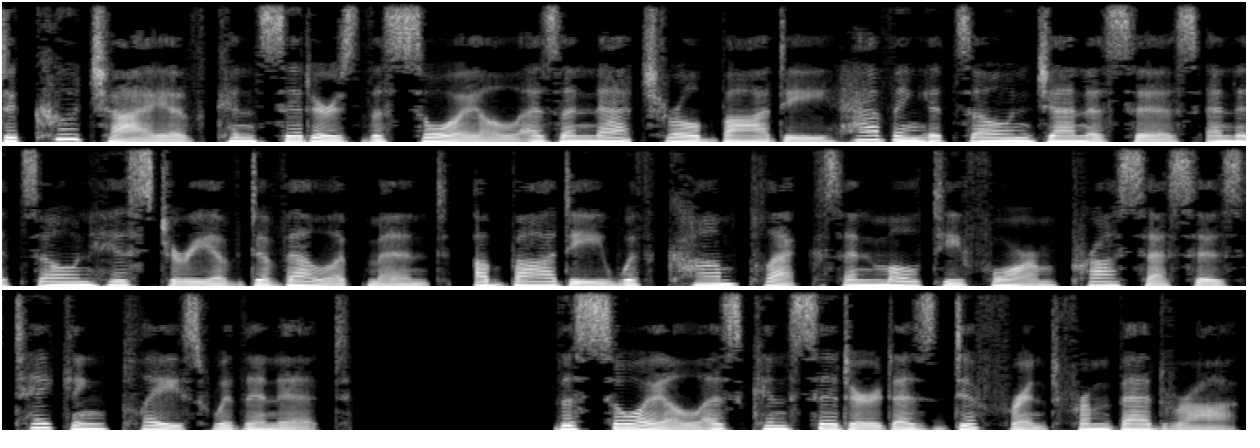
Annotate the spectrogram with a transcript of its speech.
Dokuchaev considers the soil as a natural body having its own genesis and its own history of development, a body with complex and multiform processes taking place within it. The soil is considered as different from bedrock.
